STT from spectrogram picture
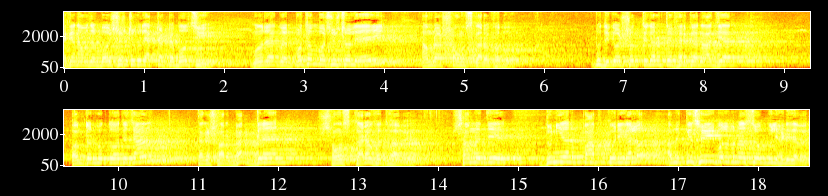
এখানে আমাদের বৈশিষ্ট্যগুলি একটা একটা বলছি। মনে রাখবেন, প্রথম বৈশিষ্ট্য হলে এই, আমরা সংস্কারক হব। যদি কেউ সত্যিকার অর্থে ফেরকা নাজিয়ার অন্তর্ভুক্ত হতে চান, তাকে সর্বাগ্রে সংস্কারক হতে হবে। সামনে দিয়ে দুনিয়ার পাপ করে গেল, আপনি কিছুই বলবেন না, চোখ গুলি হেঁটে যাবেন।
